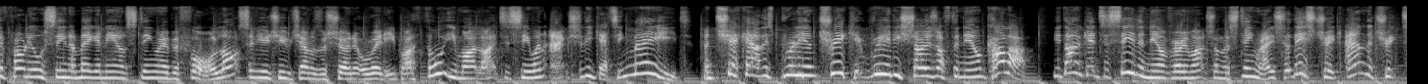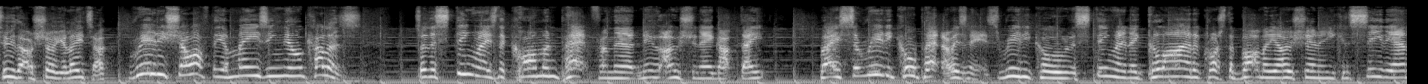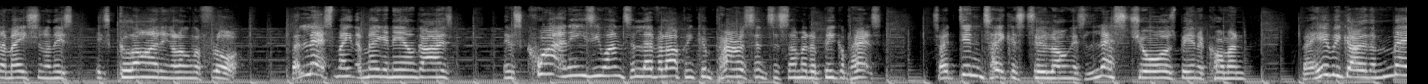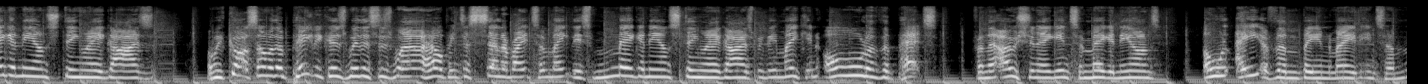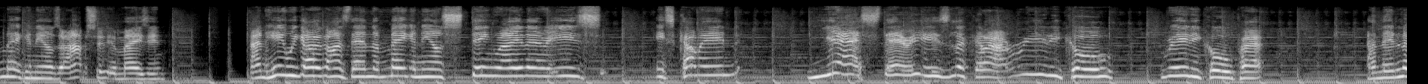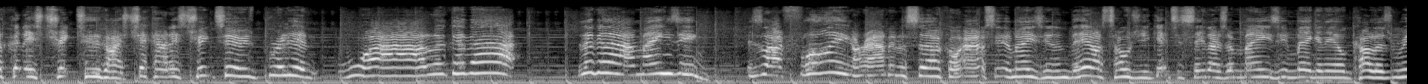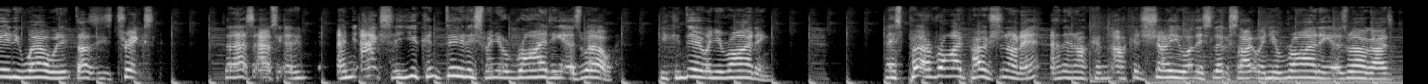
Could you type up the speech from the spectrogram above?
you've probably all seen a Mega Neon Stingray before. Lots of YouTube channels have shown it already, but I thought you might like to see one actually getting made. And check out this brilliant trick. It really shows off the neon colour. You don't get to see the neon very much on the Stingray, so this trick and the trick too that I'll show you later really show off the amazing neon colours. So the Stingray is the common pet from the new Ocean Egg update. But it's a really cool pet though, isn't it? It's really cool. The Stingray, they glide across the bottom of the ocean and you can see the animation on this. It's gliding along the floor. But let's make the Mega Neon, guys. It was quite an easy one to level up in comparison to some of the bigger pets. So it didn't take us too long. It's less chores being a common. But here we go, the Mega Neon Stingray, guys. And we've got some of the picnickers with us as well, helping to celebrate to make this Mega Neon Stingray, guys. We've been making all of the pets from the Ocean Egg into Mega Neons. All eight of them being made into Mega Neons are absolutely amazing. And here we go, guys, then the Mega Neon Stingray. There it is. It's coming. Yes, there it is. Look at that. Really cool. Really cool pet. And then look at this trick too, guys. Check out this trick too. It's brilliant. Wow, look at that! Look at that, amazing! It's like around in a circle, absolutely amazing. And there I told you, you get to see those amazing Mega colours really well when it does these tricks. So that's absolutely, and actually you can do this when you're riding it as well. You can do it when you're riding. Let's put a ride potion on it, and then I can I can show you what this looks like when you're riding it as well, guys.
